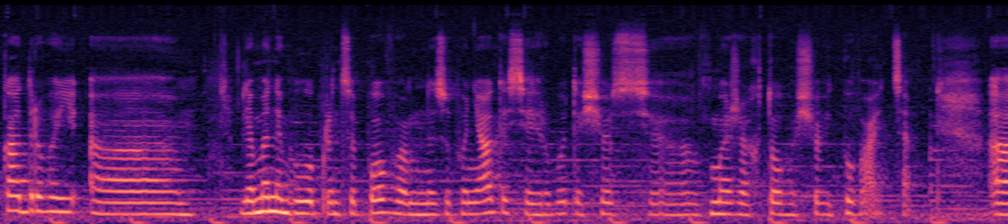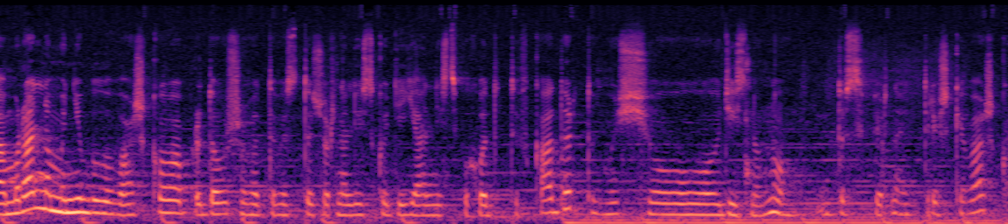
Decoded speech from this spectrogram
кадровий. Для мене було принциповим не зупинятися і робити щось е, в межах того, що відбувається. Морально мені було важко продовжувати вести журналістську діяльність, виходити в кадр, тому що дійсно ну до сих пір навіть трішки важко.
